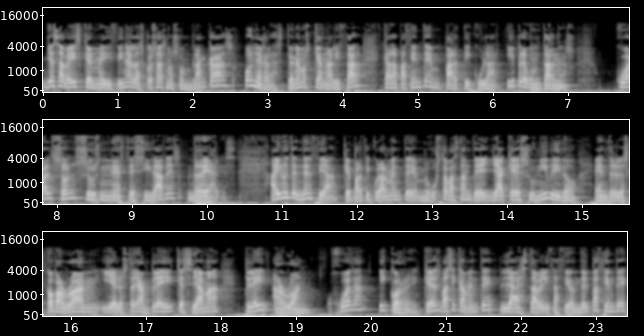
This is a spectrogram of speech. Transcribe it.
Ya sabéis que en medicina las cosas no son blancas o negras. Tenemos que analizar cada paciente en particular y preguntarnos cuáles son sus necesidades reales. Hay una tendencia que particularmente me gusta bastante, ya que es un híbrido entre el Scope and Run y el Stay and Play, que se llama Play and Run. Juega y corre, que es básicamente la estabilización del paciente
